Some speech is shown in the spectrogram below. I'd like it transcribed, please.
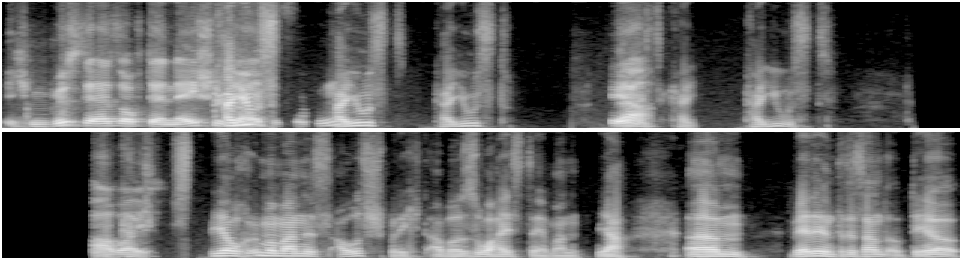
ich müsste erst auf der Nation Seite gucken. Kajust. Kajust. Ja. Kajust. Aber ich, wie auch immer man es ausspricht, aber so heißt der Mann. Ja. Ähm, wäre interessant, ob der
